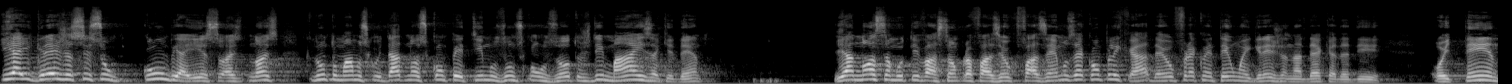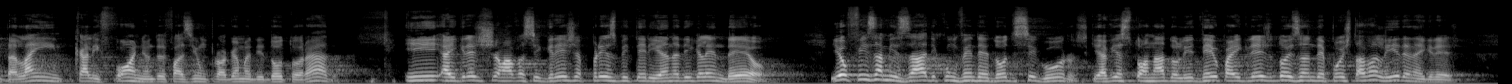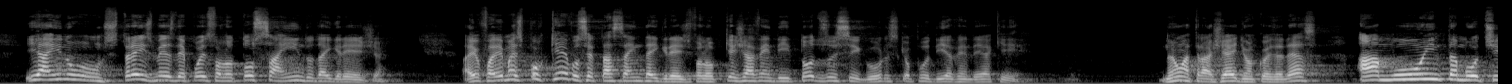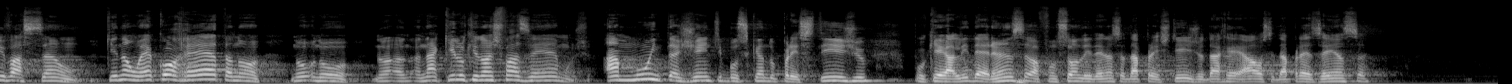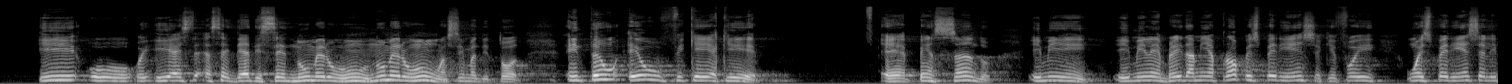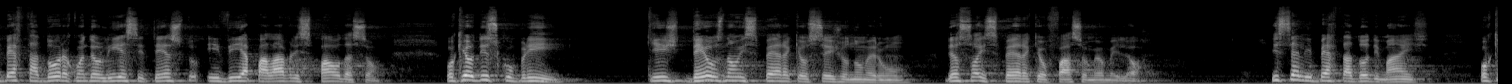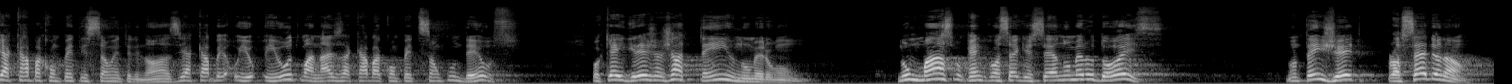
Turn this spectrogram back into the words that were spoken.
E a igreja se sucumbe a isso. Nós não tomamos cuidado, nós competimos uns com os outros demais aqui dentro. E a nossa motivação para fazer o que fazemos é complicada. Eu frequentei uma igreja na década de 80, lá em Califórnia, onde eu fazia um programa de doutorado, e a igreja chamava-se Igreja Presbiteriana de Glendale. E eu fiz amizade com um vendedor de seguros, que havia se tornado líder, veio para a igreja, dois anos depois estava líder na igreja. E aí, uns três meses depois, falou: Estou saindo da igreja. Aí eu falei: Mas por que você está saindo da igreja? Ele falou: Porque já vendi todos os seguros que eu podia vender aqui. Não uma tragédia, uma coisa dessa? Há muita motivação que não é correta no, no, no, naquilo que nós fazemos. Há muita gente buscando prestígio, porque a liderança, a função de liderança dá prestígio, dá realce, dá presença. E, o, e essa ideia de ser número um, número um acima de todo. Então eu fiquei aqui é, pensando e me, e me lembrei da minha própria experiência, que foi uma experiência libertadora quando eu li esse texto e vi a palavra espaldação. Porque eu descobri que Deus não espera que eu seja o número um, Deus só espera que eu faça o meu melhor. Isso é libertador demais, porque acaba a competição entre nós e acaba, em última análise, acaba a competição com Deus, porque a igreja já tem o número um. No máximo que a gente consegue ser é número dois. Não tem jeito. Procede ou não?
